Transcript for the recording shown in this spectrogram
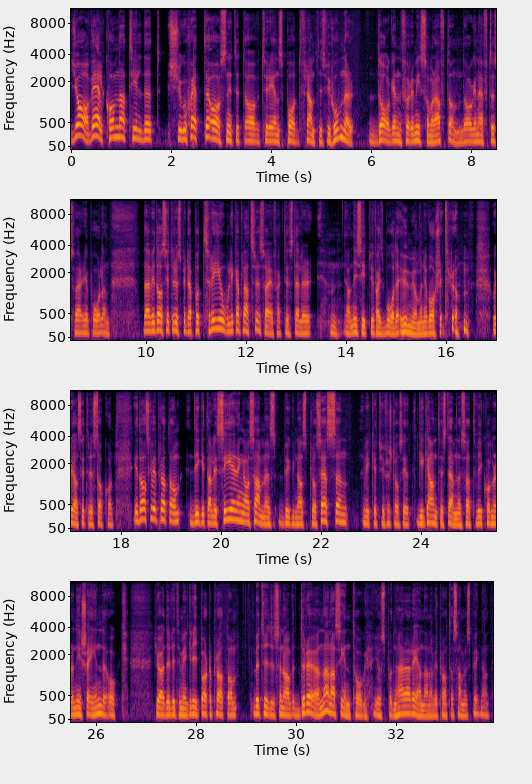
Ja, välkomna till det 26 avsnittet av Tyrens podd Framtidsvisioner. Dagen före midsommarafton, dagen efter Sverige-Polen. Där vi idag sitter utspridda på tre olika platser i Sverige faktiskt. Eller, hmm, ja, ni sitter ju faktiskt båda i Umeå men i varsitt rum. Och jag sitter i Stockholm. Idag ska vi prata om digitalisering av samhällsbyggnadsprocessen. Vilket ju förstås är ett gigantiskt ämne så att vi kommer att nischa in det och göra det lite mer gripbart och prata om betydelsen av drönarnas intåg just på den här arenan när vi pratar samhällsbyggnad.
